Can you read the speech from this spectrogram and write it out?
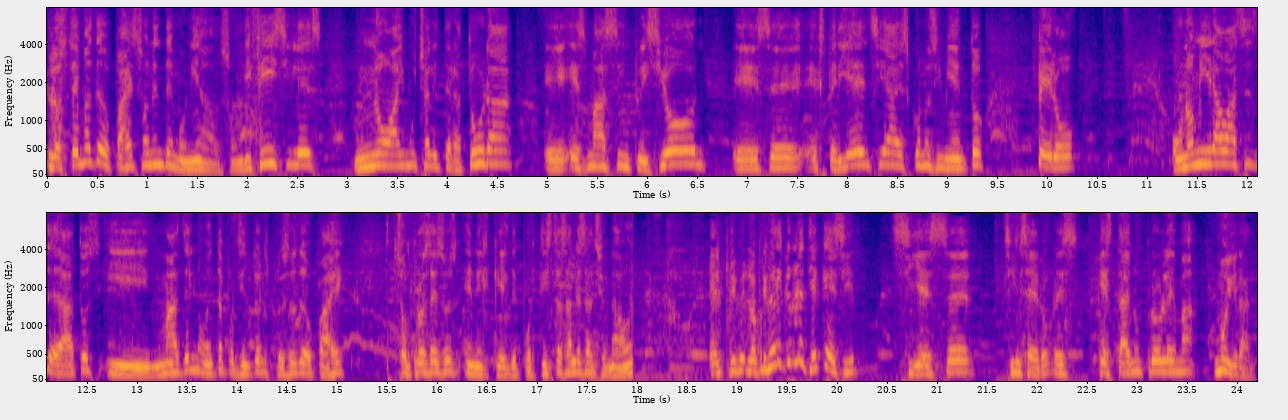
Los temas de dopaje son endemoniados, son difíciles, no hay mucha literatura, eh, es más intuición, es eh, experiencia, es conocimiento, pero uno mira bases de datos y más del 90% de los procesos de dopaje son procesos en el que el deportista sale sancionado. Lo primero que uno le tiene que decir, si es eh, sincero, es que está en un problema muy grande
